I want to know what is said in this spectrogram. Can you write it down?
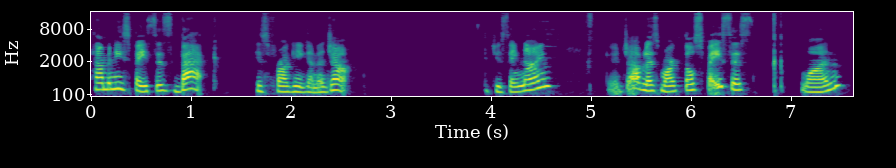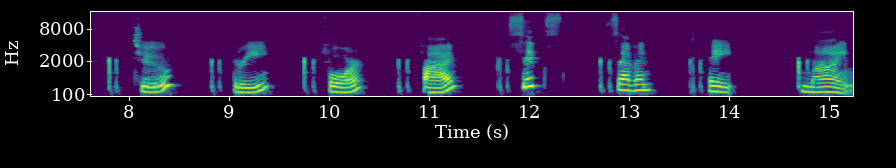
How many spaces back is Froggy going to jump? Did you say 9? Good job. Let's mark those spaces. One, two, three, four, five, six, seven, eight, nine.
